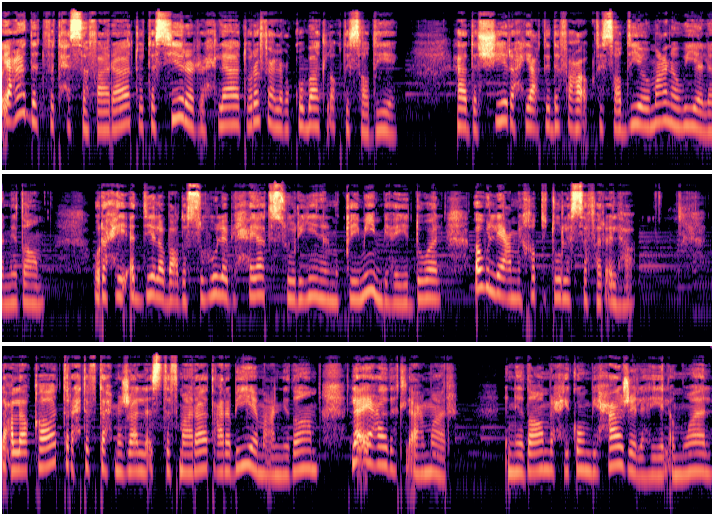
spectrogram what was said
وإعادة فتح السفارات وتسيير الرحلات ورفع العقوبات الاقتصادية. هذا الشيء رح يعطي دفعة اقتصادية ومعنوية للنظام ورح يؤدي لبعض السهولة بحياة السوريين المقيمين بهي الدول أو اللي عم يخططوا للسفر إلها. العلاقات رح تفتح مجال لاستثمارات عربية مع النظام لإعادة الإعمار. النظام رح يكون بحاجة لهي الأموال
